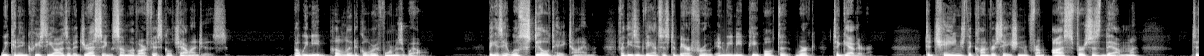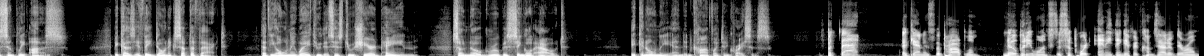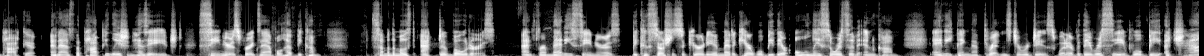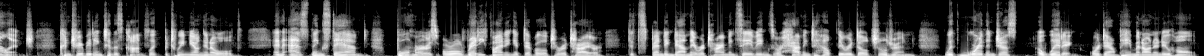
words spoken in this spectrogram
we can increase the odds of addressing some of our fiscal challenges. But we need political reform as well because it will still take time for these advances to bear fruit, and we need people to work together to change the conversation from us versus them to simply us. Because if they don't accept the fact that the only way through this is through shared pain, so no group is singled out, it can only end in conflict and crisis. But that, again, is the problem. Nobody wants to support anything if it comes out of their own pocket. And as the population has aged, seniors, for example, have become some of the most active voters. And for many seniors, because Social Security and Medicare will be their only source of income, anything that threatens to reduce whatever they receive will be a challenge, contributing to this conflict between young and old. And as things stand, boomers are already finding it difficult to retire that's spending down their retirement savings or having to help their adult children with more than just a wedding or down payment on a new home.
